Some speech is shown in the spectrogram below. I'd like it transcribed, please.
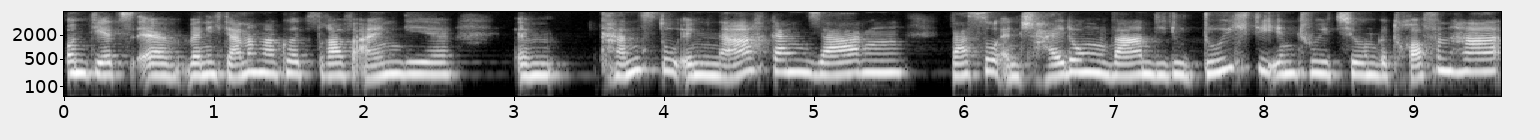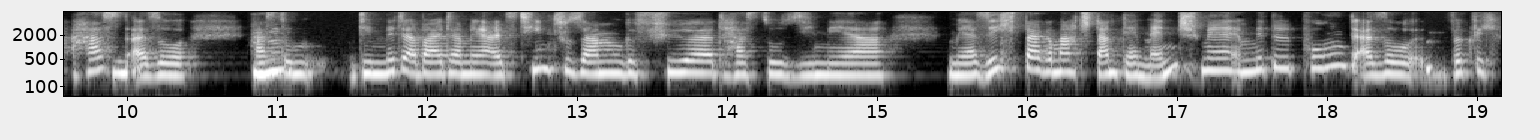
und jetzt, äh, wenn ich da noch mal kurz drauf eingehe, ähm, kannst du im Nachgang sagen, was so Entscheidungen waren, die du durch die Intuition getroffen ha hast? Mhm. Also hast mhm. du die Mitarbeiter mehr als Team zusammengeführt? Hast du sie mehr mehr sichtbar gemacht? Stand der Mensch mehr im Mittelpunkt? Also wirklich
